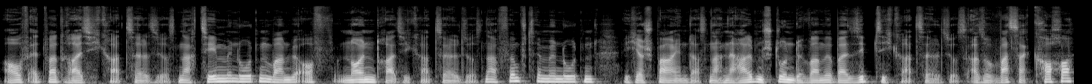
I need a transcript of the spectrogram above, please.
auf etwa 30 Grad Celsius. Nach zehn Minuten waren wir auf 39 Grad Celsius. Nach 15 Minuten, ich erspare Ihnen das, nach einer halben Stunde waren wir bei 70 Grad Celsius. Also Wasserkocher.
